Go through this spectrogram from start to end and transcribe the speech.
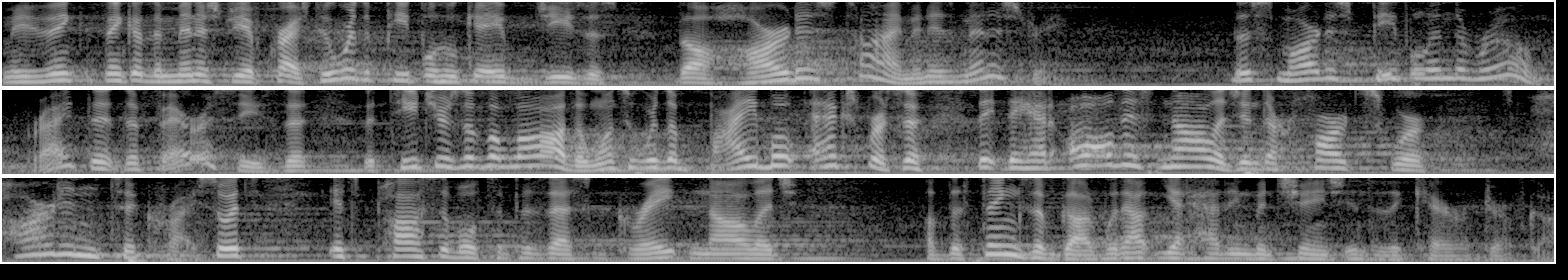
I mean, think, think of the ministry of Christ. Who were the people who gave Jesus the hardest time in his ministry? The smartest people in the room, right? The, the Pharisees, the, the teachers of the law, the ones who were the Bible experts. So they, they had all this knowledge and their hearts were hardened to Christ. So it's, it's possible to possess great knowledge of the things of God without yet having been changed into the character of God.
